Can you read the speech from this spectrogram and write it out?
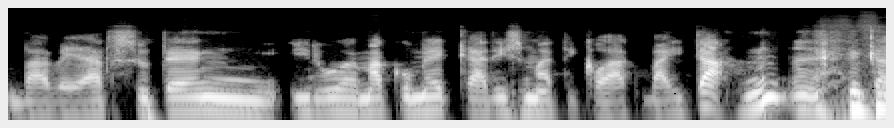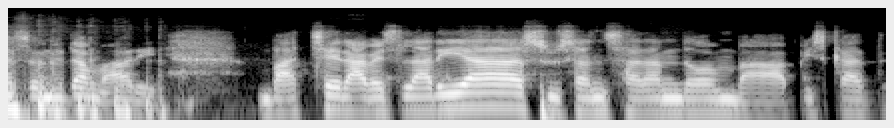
ba behar zuten hiru emakume karismatikoak baita hm? kasu honetan ba hori batxera bezlaria Susan Sarandon ba pizkat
